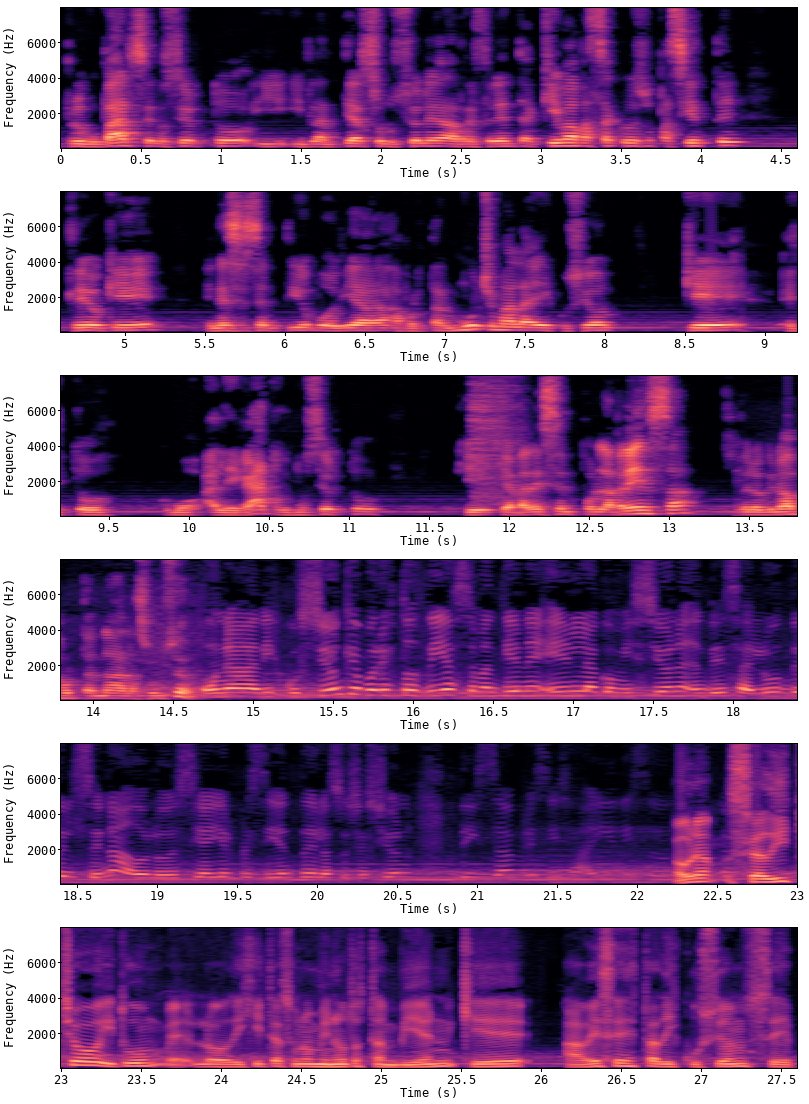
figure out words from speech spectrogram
preocuparse, ¿no es cierto?, y, plantear soluciones a referente a qué va a pasar con esos pacientes, creo que en ese sentido podría aportar mucho más a la discusión que estos como alegatos, ¿no es cierto?, que, aparecen por la prensa, pero que no aportan nada a la solución. Una discusión que por estos días se mantiene en la Comisión de Salud del Senado, lo decía ahí el presidente de la Asociación de ISAPRES. Ahora, se ha dicho, y tú eh, lo dijiste hace unos minutos también, que a veces esta discusión se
